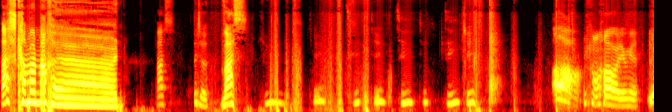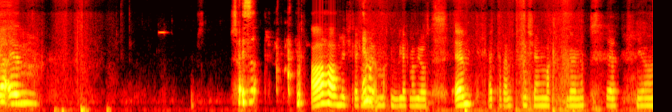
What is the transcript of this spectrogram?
was kann man machen? Was? Bitte. Was? Oh! Oh, Junge. Ja, ähm. Scheiße. Aha, meld ich gleich mal Emma. wieder. Mach den gleich mal wieder aus. Ähm, er hat gerade einfach Fähigkeiten gemacht. Geil, ne? Ja. Ja.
